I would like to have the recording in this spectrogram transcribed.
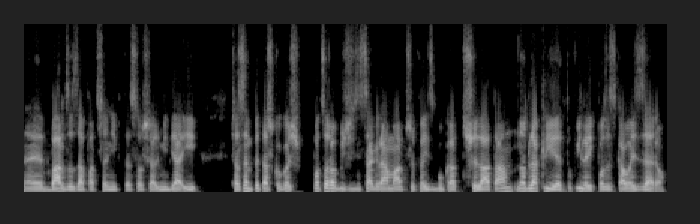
e, bardzo zapatrzeni w te social media i czasem pytasz kogoś, po co robisz Instagrama czy Facebooka 3 lata? No dla klientów. Ile ich pozyskałeś? Zero.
